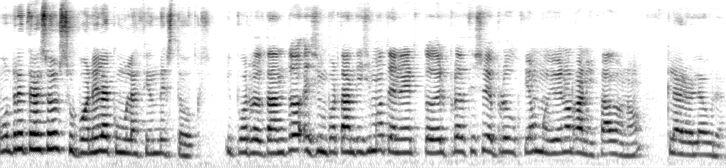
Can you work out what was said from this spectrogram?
Un retraso supone la acumulación de stocks. Y por lo tanto es importantísimo tener todo el proceso de producción muy bien organizado, ¿no? Claro, Laura.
